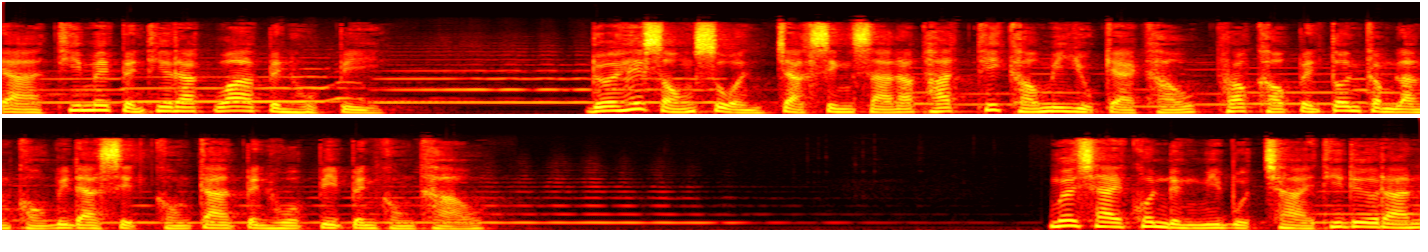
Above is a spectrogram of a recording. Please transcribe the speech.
ยาที่ไม่เป็นที่รักว่าเป็นหัวปี โดยให้สองส่วนจากสิ่งสารพัดที่เขามีอยู่แก่เขา เพราะเขาเป็นต้นกำลังของบิดาสิทธิ์ของการเป็นหัวปีเป็นของเขา เมื่อชายคนหนึ่งมีบุตรชายที่ดื้อรั้น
